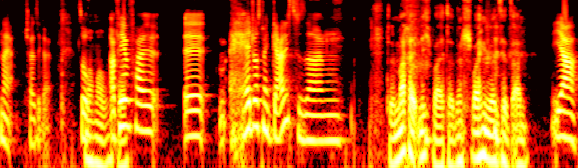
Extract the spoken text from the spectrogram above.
Naja, scheißegal. So, auf jeden Fall. Äh, hä, du hast mir gar nichts zu sagen. Dann mach halt nicht weiter, dann schweigen wir uns jetzt an. Ja.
